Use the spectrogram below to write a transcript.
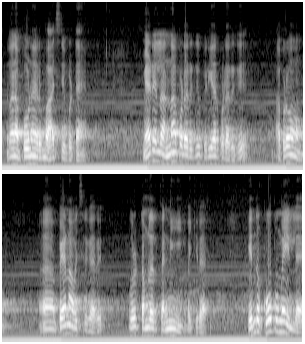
இந்த மாதிரி நான் போனேன் ரொம்ப ஆச்சரியப்பட்டேன். மேடையில் அண்ணா படம் இருக்குது பெரியார் படம் இருக்குது அப்புறம் பேனா வச்சுருக்காரு. ஒரு டம்ளர் தண்ணி வைக்கிறார். எந்த கோப்புமே இல்லை.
